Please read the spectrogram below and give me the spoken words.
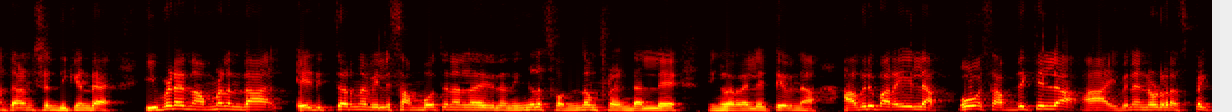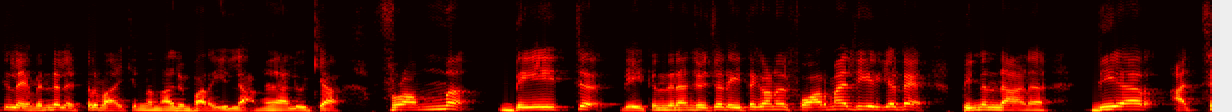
അതാണ് ശ്രദ്ധിക്കേണ്ടത് ഇവിടെ നമ്മൾ എന്താ എഡിറ്ററിനെ വലിയ സംഭവത്തിനല്ല എഴുതുന്നത് നിങ്ങളുടെ സ്വന്തം ഫ്രണ്ട് അല്ലേ? നിങ്ങളുടെ റിലേറ്റീവിനാ അവർ പറയില്ല ഓ സബ്ജക്റ്റ് ഇല്ല. ആ ഇവൻ എന്നോട് റെസ്പെക്റ്റ് ഇല്ല. ഇവന്റെ ലെറ്റർ വായിക്കുന്ന പറയില്ല. അങ്ങനെ ആലോചിക്കുക. ഫ്രം ഡേറ്റ് ഡേറ്റ് എന്തിനാന്ന് ചോദിച്ചാൽ ഡേറ്റ് ഒക്കെ ഒരു ഫോർമാലിറ്റി ഇരിക്കട്ടെ പിന്നെന്താണ്? ഡിയർ അച്ഛ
